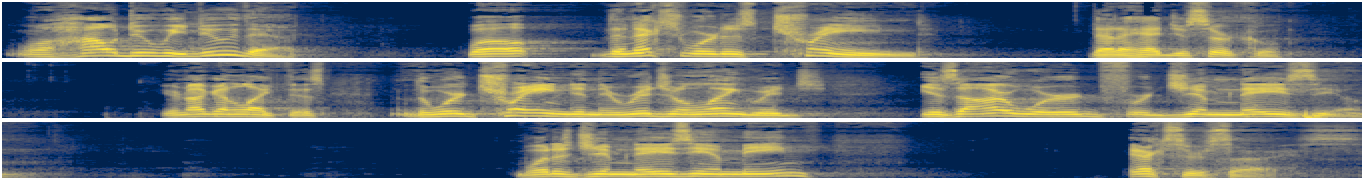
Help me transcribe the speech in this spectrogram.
Well, how do we do that? Well, the next word is trained that I had you circle. You're not going to like this. The word trained in the original language is our word for gymnasium. What does gymnasium mean? Exercise.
